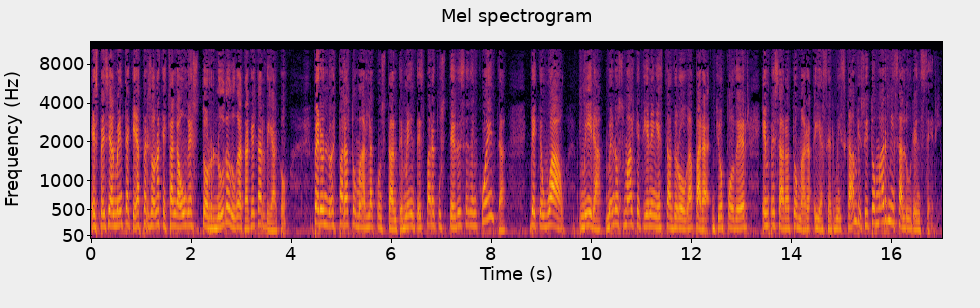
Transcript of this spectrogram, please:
especialmente aquellas personas que están a un estornudo de un ataque cardíaco, pero no es para tomarla constantemente, es para que ustedes se den cuenta de que, wow, mira, menos mal que tienen esta droga para yo poder empezar a tomar y hacer mis cambios y tomar mi salud en serio.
